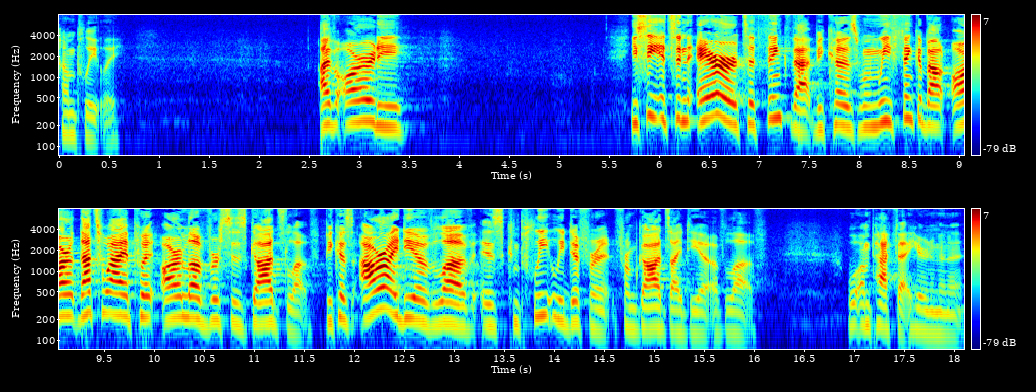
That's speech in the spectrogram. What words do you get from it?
completely. I've already. You see, it's an error to think that because when we think about our, that's why I put our love versus God's love, because our idea of love is completely different from God's idea of love. We'll unpack that here in a minute.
